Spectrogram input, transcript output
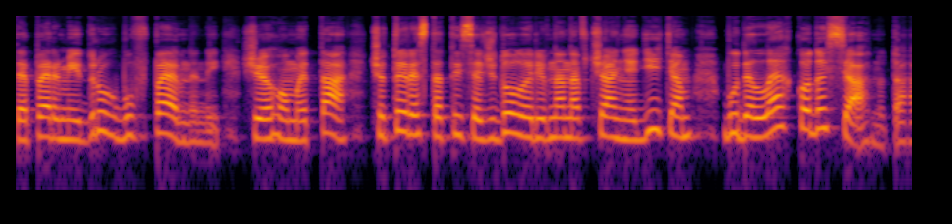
Тепер мій друг був впевнений, що його мета 400 тисяч доларів на навчання дітям буде легко досягнута,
